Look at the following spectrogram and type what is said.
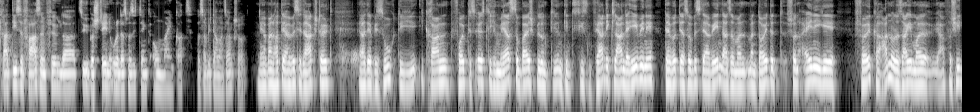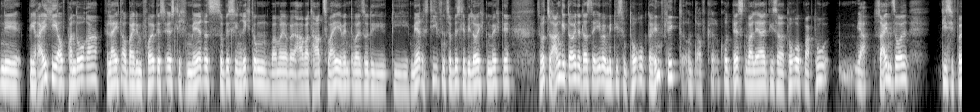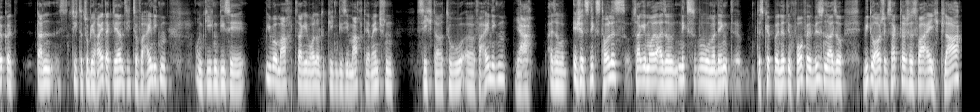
gerade diese Phase im Film da zu überstehen, ohne dass man sich denkt, oh mein Gott, was habe ich damals angeschaut? Ja, man hat ja ein bisschen dargestellt, er hat ja besucht, die Ikran-Volk des östlichen Meers zum Beispiel und, die, und diesen Pferdeklan der Ebene, der wird ja so ein bisschen erwähnt. Also man, man deutet schon einige Völker an oder sage ich mal, ja, verschiedene Bereiche auf Pandora. Vielleicht auch bei dem Volk des östlichen Meeres so ein bisschen in Richtung, weil man ja bei Avatar 2 eventuell so die, die Meerestiefen so ein bisschen beleuchten möchte. Es wird so angedeutet, dass er eben mit diesem Torok dahin fliegt und aufgrund dessen, weil er dieser Torok Maktu ja, sein soll, diese Völker dann sich dazu bereit erklären, sich zu vereinigen und gegen diese Übermacht, sage ich mal, oder gegen diese Macht der Menschen sich dazu äh, vereinigen. Ja, also ist jetzt nichts Tolles, sage ich mal, also nichts, wo man denkt, äh, das könnte man nicht im Vorfeld wissen. Also, wie du auch schon gesagt hast, es war eigentlich klar,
